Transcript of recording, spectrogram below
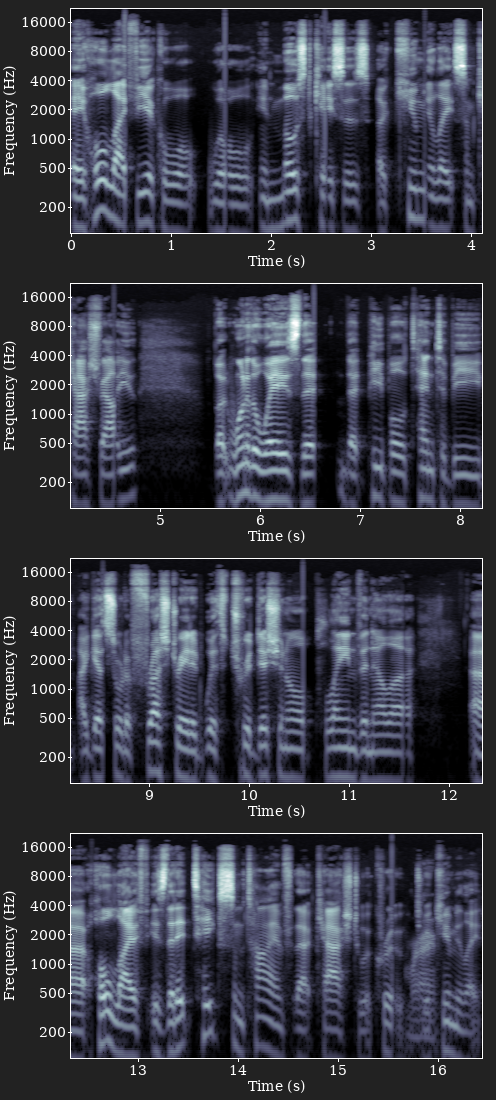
a whole life vehicle will, will in most cases accumulate some cash value. But one of the ways that that people tend to be i guess sort of frustrated with traditional plain vanilla uh, whole life is that it takes some time for that cash to accrue right. to accumulate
